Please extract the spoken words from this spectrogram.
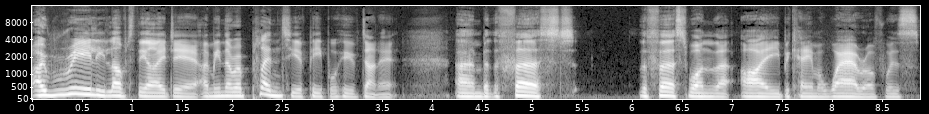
I really loved the idea. I mean, there are plenty of people who've done it, um, but the first, the first one that I became aware of was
